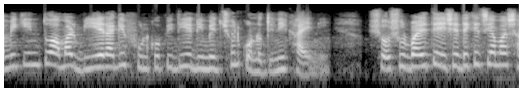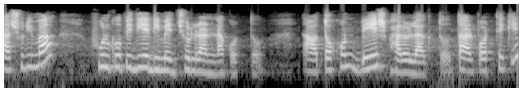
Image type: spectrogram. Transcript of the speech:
আমি কিন্তু আমার বিয়ের আগে ফুলকপি দিয়ে ডিমের ঝোল কোনো দিনই খাইনি। শ্বশুরবাড়িতে এসে দেখেছি আমার শাশুড়ি মা ফুলকপি দিয়ে ডিমের ঝোল রান্না করতো। তা তখন বেশ ভালো লাগতো, তারপর থেকে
